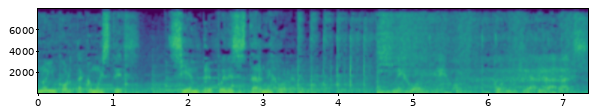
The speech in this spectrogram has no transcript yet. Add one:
No importa cómo estés, siempre puedes estar mejor. Mejor, mejor. Con Vargas.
